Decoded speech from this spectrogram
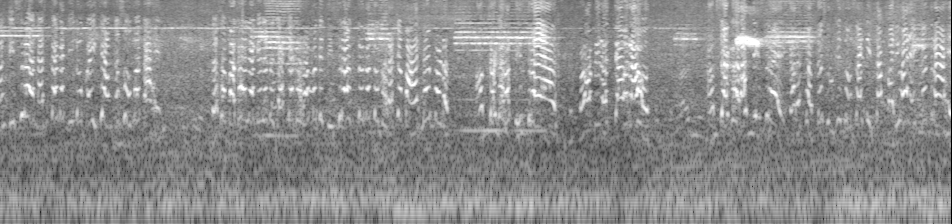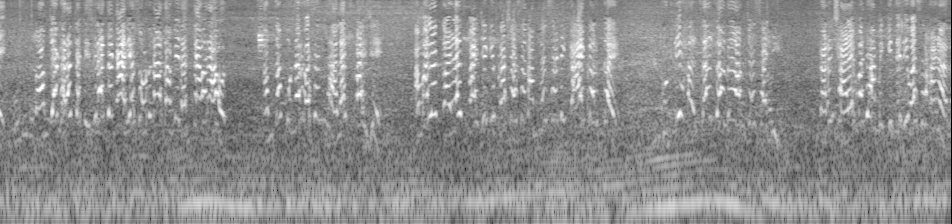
पण तिसरं नसताना ती लोक इथे आमच्यासोबत आहेत. तसं बघायला गेलं तर ज्याच्या घरामध्ये तिसरं असतं ना तो घराच्या बाहेर नाही पडत. आमच्या घरात तिसरं आहे आज पण आम्ही रस्त्यावर आहोत आमच्या घरात तिसरं आहे कारण सप्तशृंगी सोसायटीचा परिवार एकत्र आहे. आमच्या घरात त्या तिसऱ्याचं कार्य सोडून आज आम्ही रस्त्यावर आहोत. आमचं पुनर्वसन झालंच पाहिजे. आम्हाला कळलंच पाहिजे की प्रशासन आमच्यासाठी काय करतंय. कुठली हालचाल चालू आहे आमच्यासाठी? कारण शाळेमध्ये आम्ही किती दिवस राहणार?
